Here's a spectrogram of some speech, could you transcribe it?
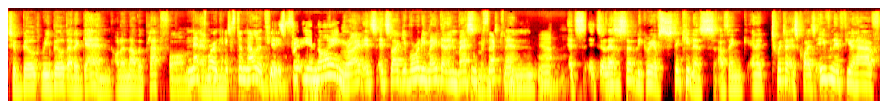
to build rebuild that again on another platform. Network and externalities. It's pretty annoying, right? It's it's like you've already made that investment, exactly. and yeah. it's it's a, there's a certain degree of stickiness, I think, and it, Twitter is quite even if you have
